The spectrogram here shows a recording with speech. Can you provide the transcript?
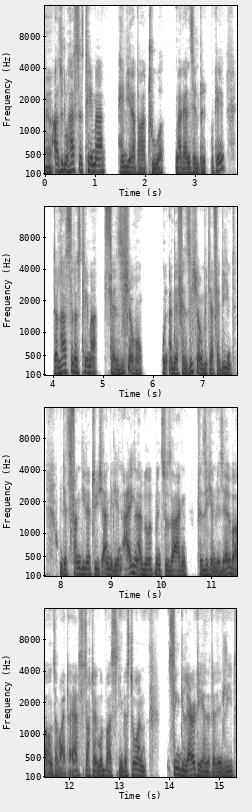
ja. Also du hast das Thema Handyreparatur, mal ganz simpel, okay? Dann hast du das Thema Versicherung. Und an der Versicherung wird ja verdient. Und jetzt fangen die natürlich an, mit ihren eigenen Algorithmen zu sagen, versichern wir selber und so weiter. Ja, das ist auch der Grund, was Investoren, Singularity hatte da den Lead,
